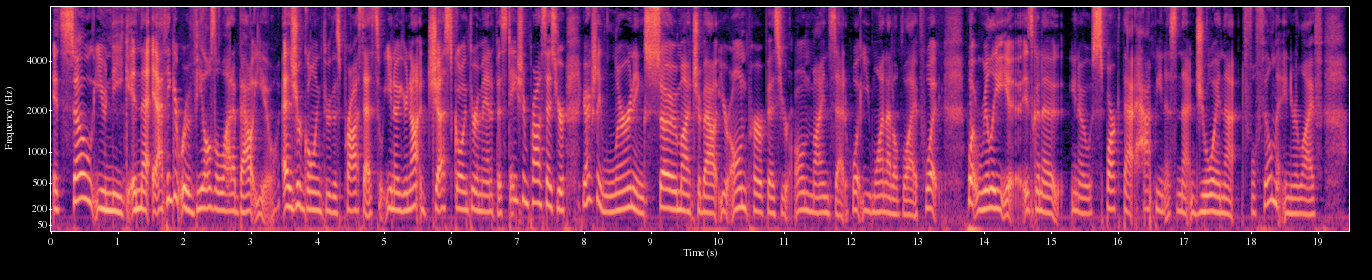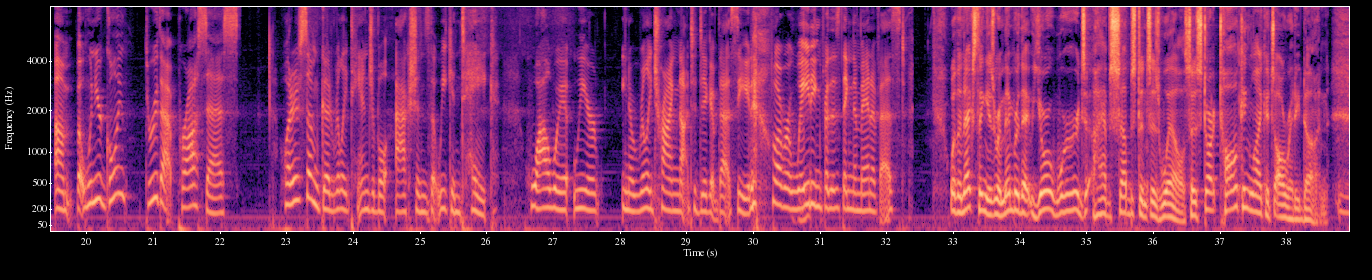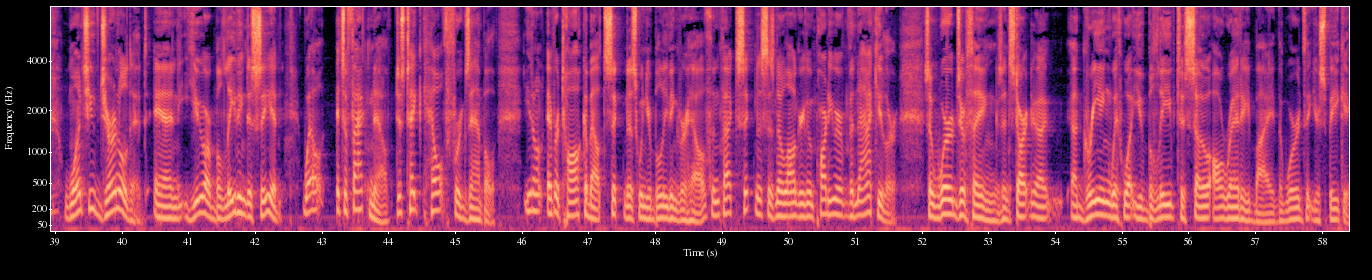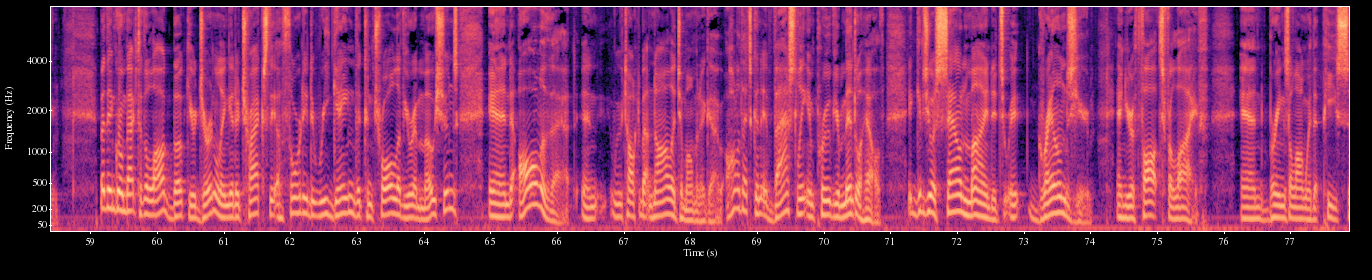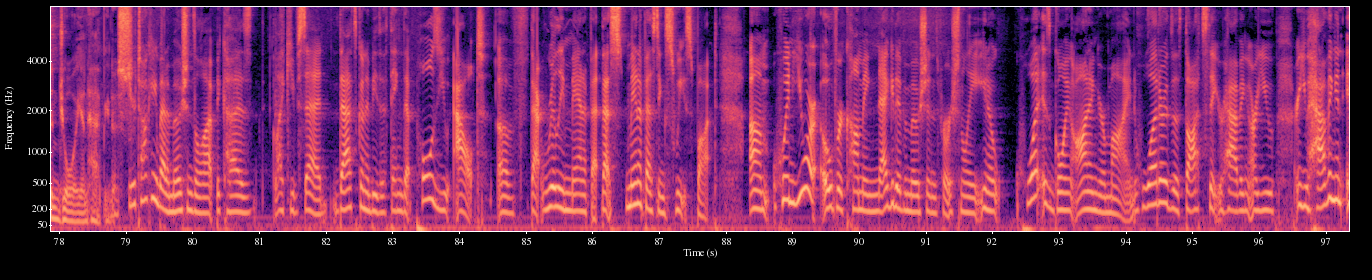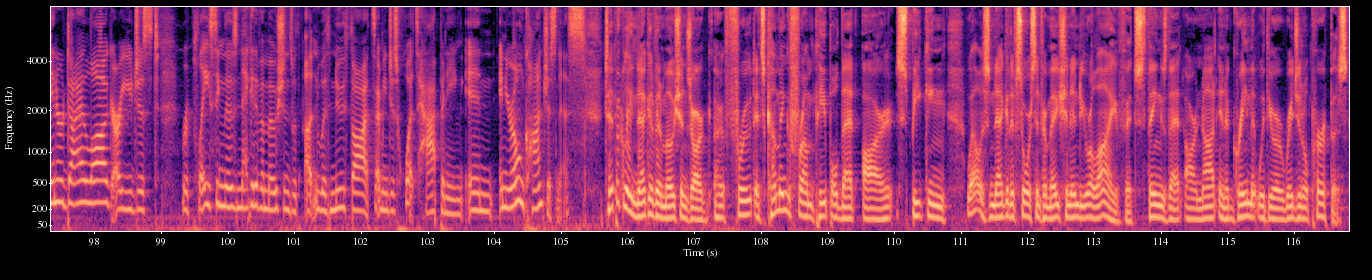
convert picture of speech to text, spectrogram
it's so unique in that I think it reveals a lot about you as you're going through this process. You know, you're not just going through a manifestation process, you're you're actually learning so much about your own purpose, your own mindset, what you want out of life, what what really is going to, you know, spark that happiness and that joy and that fulfillment in your life. Um, but when you're going through that process, what are some good really tangible actions that we can take while we we are you know, really trying not to dig up that seed while we're waiting for this thing to manifest. Well, the next thing is remember that your words have substance as well. So start talking like it's already done. Mm. Once you've journaled it and you are believing to see it, well, it's a fact now. Just take health, for example. You don't ever talk about sickness when you're believing for health. In fact, sickness is no longer even part of your vernacular. So, words are things, and start uh, agreeing with what you've believed to so already by the words that you're speaking. But then going back to the logbook, your journaling, it attracts the authority to regain the control of your emotions and all of that. And we talked about knowledge a moment ago. All of that's going to vastly improve your mental health. It gives you a sound mind, it's, it grounds you and your thoughts for life and brings along with it peace and joy and happiness. You're talking about emotions a lot because like you've said, that's going to be the thing that pulls you out of that really manifest that manifesting sweet spot. Um, when you are overcoming negative emotions personally, you know what is going on in your mind what are the thoughts that you're having are you are you having an inner dialogue are you just replacing those negative emotions with uh, with new thoughts. I mean just what's happening in in your own consciousness? Typically negative emotions are, are fruit. It's coming from people that are speaking well it's negative source information into your life. It's things that are not in agreement with your original purpose.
